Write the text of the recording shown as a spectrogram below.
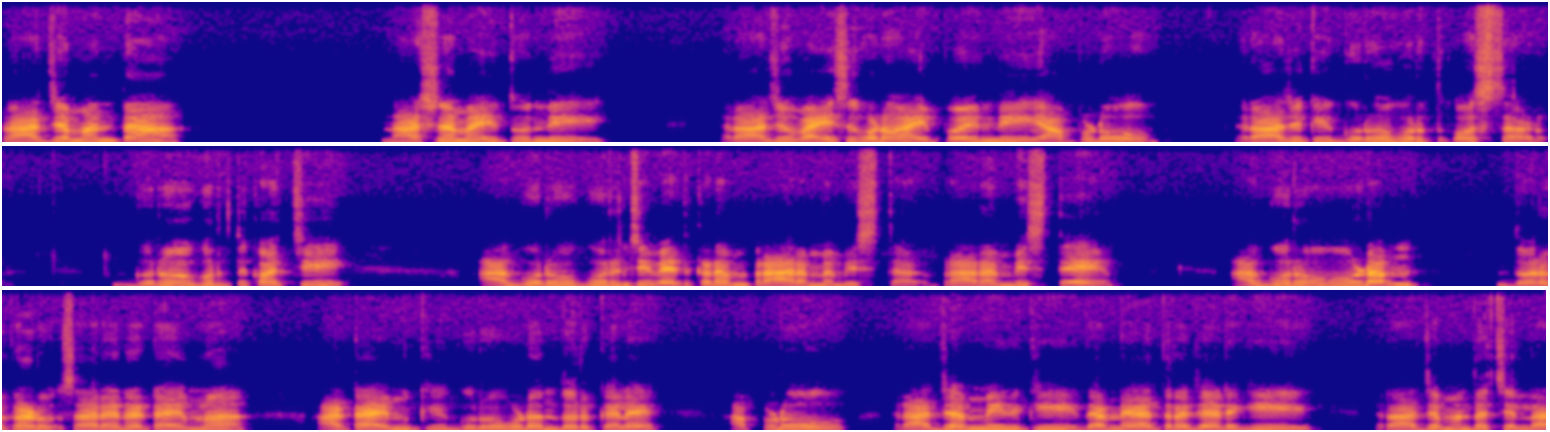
రాజ్యమంతా నాశనం అవుతుంది రాజు వయసు కూడా అయిపోయింది. అప్పుడు రాజుకి గురువు గుర్తుకొస్తాడు. గురువు గుర్తుకొచ్చి ఆ గురువు గురించి వెతకడం ప్రారంభిస్తాడు. ప్రారంభిస్తే ఆ గురువు కూడా దొరకడు. సరైన టైంలో ఆ టైంకి గురువు కూడా దొరకలే. అప్పుడు రాజ్యం మీదకి దండయాత్ర జరిగి రాజ్యమంతా చిల్లా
